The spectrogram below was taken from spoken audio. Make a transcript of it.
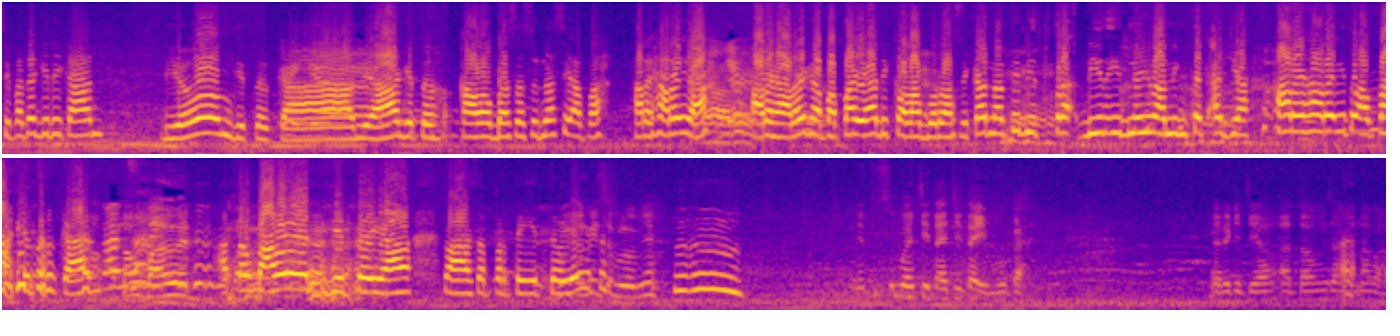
sifatnya gini kan diem gitu kan ya gitu. Kalau bahasa Sunda sih apa? Hare-hare ya? Hare-hare nggak apa-apa ya dikolaborasikan. Nanti di, di, di running tag aja. Hare-hare itu apa gitu kan? Atau baut. atau baut gitu ya. Nah seperti itu. Ya Tapi itu. sebelumnya? Mm-mm. itu sebuah cita-cita ibu kah? Dari kecil atau misalkan apa?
